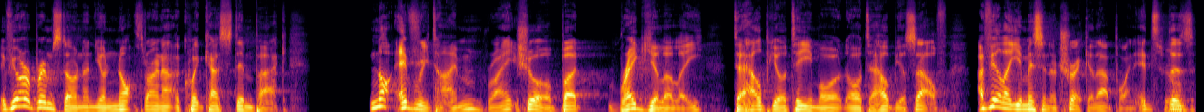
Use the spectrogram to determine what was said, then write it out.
If you're a brimstone and you're not throwing out a quick cast stim pack, not every time, right? Sure, but regularly to help your team or, or to help yourself. I feel like you're missing a trick at that point. It's there's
